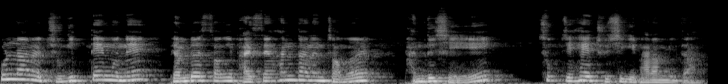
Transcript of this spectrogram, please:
혼란을 주기 때문에 변별성이 발생한다는 점을 반드시 숙지해 주시기 바랍니다.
